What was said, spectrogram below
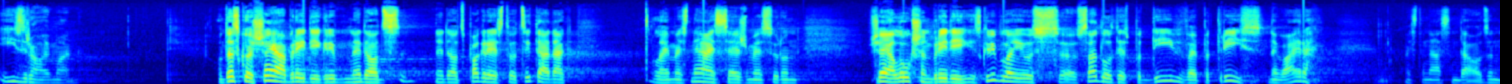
izrauj man. Un tas, ko es šajā brīdī gribu nedaudz, nedaudz pagriezt to citādāk, lai mēs neaizsēžamies. Un šajā lūkšanā brīdī es gribu, lai jūs uh, sadalāties pa divi vai pa trīs, ne vairāk. Mēs te neesam daudz. Un,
